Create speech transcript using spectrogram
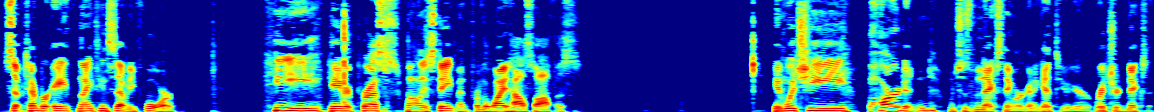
September 8th, 1974, he gave a press, well, a statement from the White House office in which he pardoned, which is the next thing we're going to get to here, Richard Nixon.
